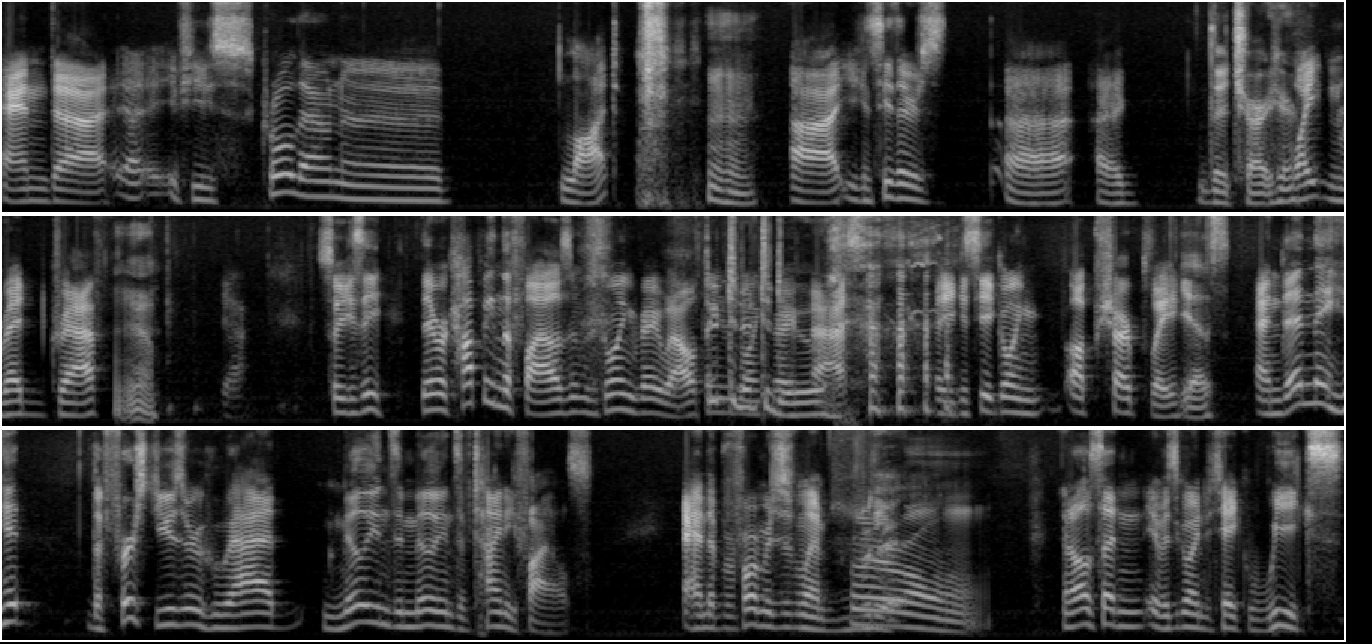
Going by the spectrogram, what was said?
And uh, uh, if you scroll down a lot, Mm-hmm. uh, you can see there's uh, a the chart here. white and red graph Yeah. yeah. So you can see they were copying the files. and It was going very well. Things were going very fast. you can see it going up sharply. Yes. And then they hit the first user who had millions and millions of tiny files, and the performance just went. And all of a sudden, it was going to take weeks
